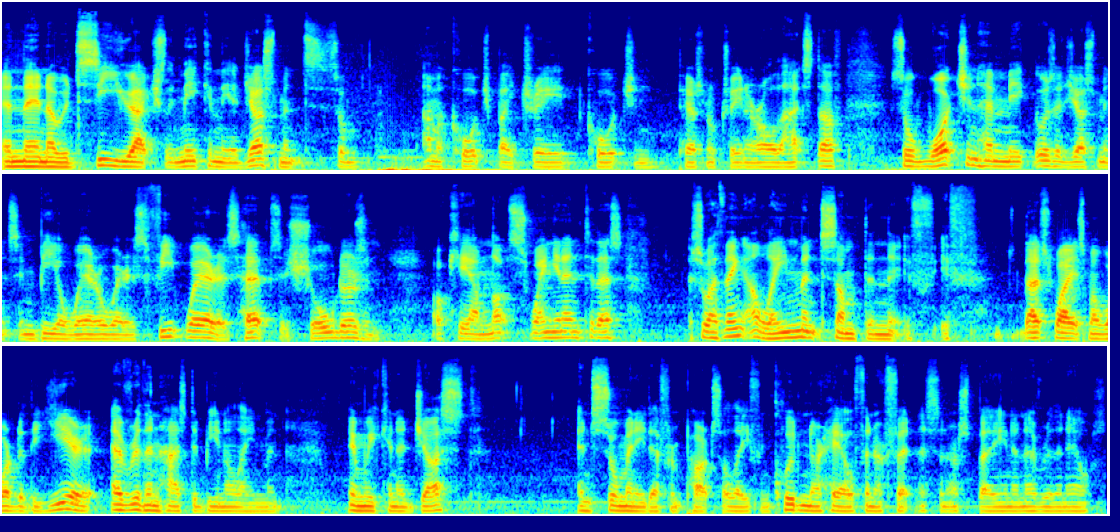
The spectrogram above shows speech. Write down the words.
and then I would see you actually making the adjustments. So I'm a coach by trade, coach and personal trainer, all that stuff. So watching him make those adjustments and be aware of where his feet were, his hips, his shoulders, and okay, I'm not swinging into this. So I think alignment's something that if, if that's why it's my word of the year, everything has to be in alignment, and we can adjust in so many different parts of life, including our health and our fitness and our spine and everything else.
